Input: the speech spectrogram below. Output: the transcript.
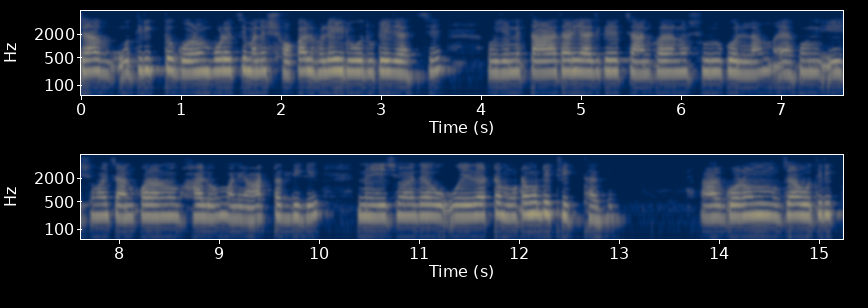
যা অতিরিক্ত গরম পড়েছে মানে সকাল হলেই রোদ উঠে যাচ্ছে। ওই জন্য তাড়াতাড়ি আজকে চান করানো শুরু করলাম। এখন এই সময় চান করানো ভালো মানে আটটার দিকে। এই সময় সময়টা ওয়েদারটা মোটামুটি ঠিক থাকে। আর গরম যা অতিরিক্ত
